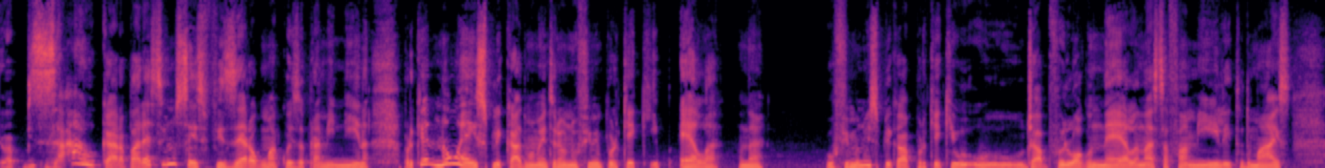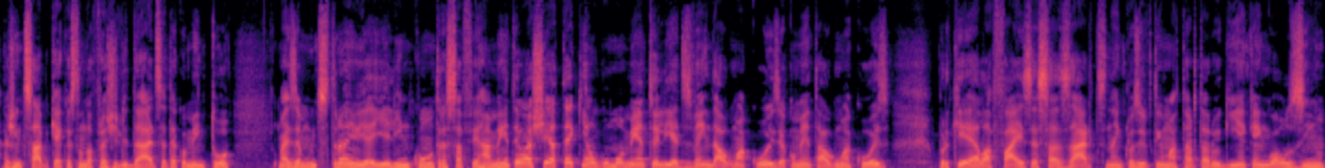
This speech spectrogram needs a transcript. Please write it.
É bizarro, cara. Parece, não sei se fizeram alguma coisa pra menina, porque não é explicado no momento nenhum no filme por que ela, né? O filme não explica por que, que o, o, o diabo foi logo nela, nessa família e tudo mais. A gente sabe que é a questão da fragilidade, você até comentou, mas é muito estranho. E aí ele encontra essa ferramenta. Eu achei até que em algum momento ele ia desvendar alguma coisa, ia comentar alguma coisa, porque ela faz essas artes, né? Inclusive tem uma tartaruguinha que é igualzinho.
